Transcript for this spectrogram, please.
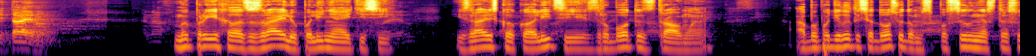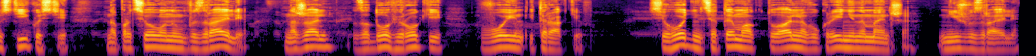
вітаємо. Ми приїхали з Ізраїлю по лінії ITC, ізраїльської коаліції з роботи з травмою, аби поділитися досвідом з посилення стресостійкості, напрацьованим в Ізраїлі, на жаль, за довгі роки воїн і терактів. Сьогодні ця тема актуальна в Україні не менше, ніж в Ізраїлі.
